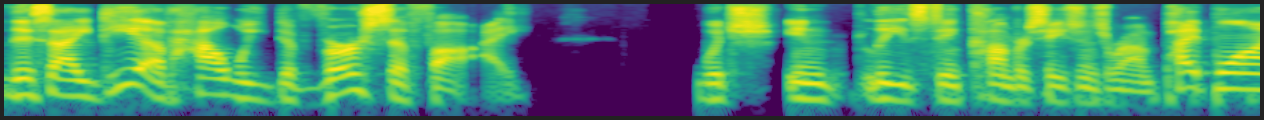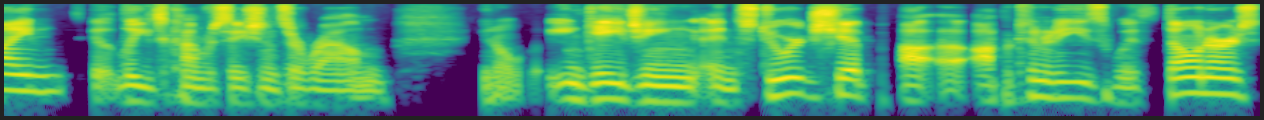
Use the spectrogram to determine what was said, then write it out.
This idea of how we diversify, which in, leads to conversations around pipeline, it leads conversations around you know engaging in stewardship uh, uh, opportunities with donors.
